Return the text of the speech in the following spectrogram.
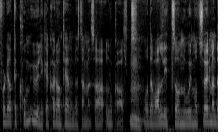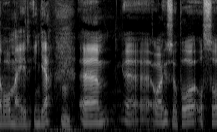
fordi at det kom ulike karantenebestemmelser lokalt. Mm. Og det var litt sånn nord mot sør, men det var mer enn det. Mm. Um, og jeg husker jo på også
